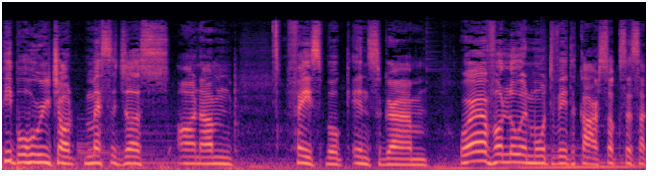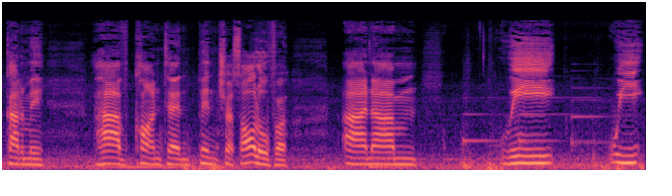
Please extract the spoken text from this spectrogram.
people who reach out, message us on um, Facebook, Instagram, wherever Low and Motivated Car Success Academy have content, Pinterest, all over, and um, we we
